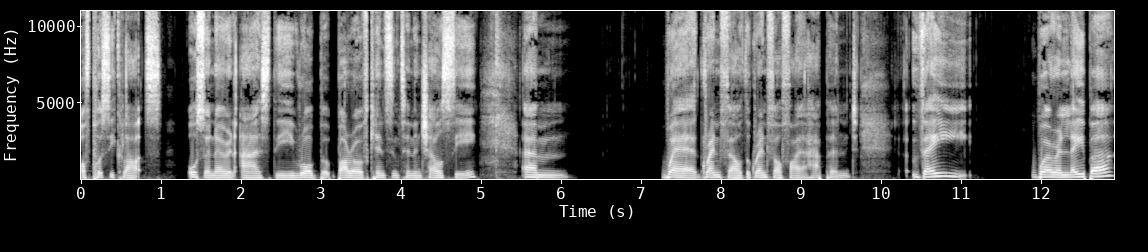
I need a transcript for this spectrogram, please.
of Pussyclats, also known as the Royal Borough of Kensington and Chelsea, um, where Grenfell, the Grenfell fire happened. They were a Labour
